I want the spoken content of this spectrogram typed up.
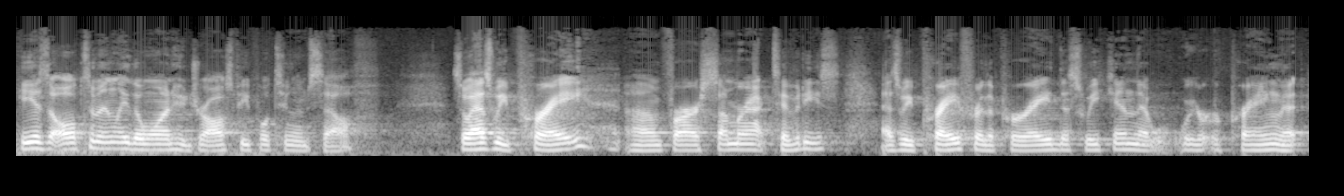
He is ultimately the one who draws people to himself. So, as we pray um, for our summer activities, as we pray for the parade this weekend, that we're praying that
